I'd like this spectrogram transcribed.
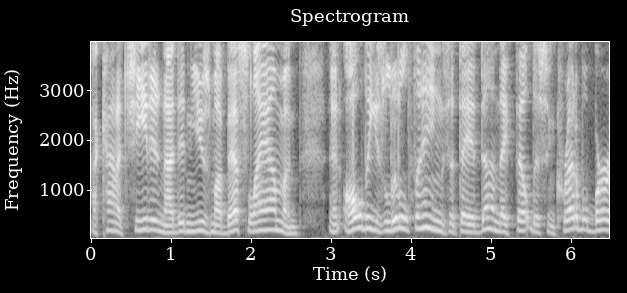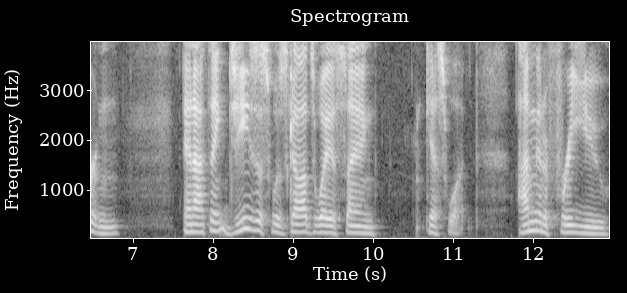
I kind of cheated and I didn't use my best lamb. And, and all these little things that they had done, they felt this incredible burden. And I think Jesus was God's way of saying, guess what? I'm going to free you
